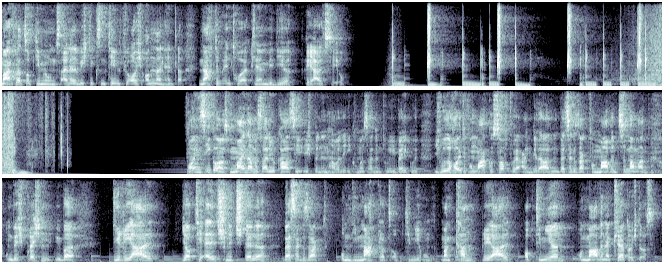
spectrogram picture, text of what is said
Marktplatzoptimierung ist einer der wichtigsten Themen für euch Online-Händler. Nach dem Intro erklären wir dir Real SEO. Freunde des E-Commerce, mein Name ist Ali Okasi, ich bin Inhaber der E-Commerce-Agentur eBakery. Ich wurde heute von Marco Software eingeladen, besser gesagt von Marvin Zimmermann, und wir sprechen über die Real JTL-Schnittstelle, besser gesagt um die Marktplatzoptimierung. Man kann real optimieren und Marvin erklärt euch das.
